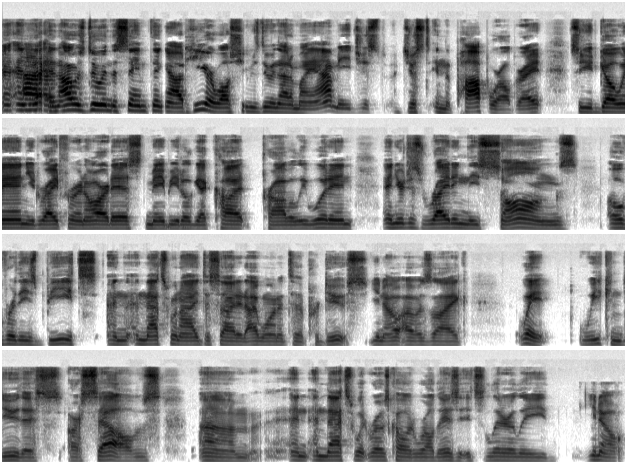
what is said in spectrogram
and, and, that- and Um, I was doing the same thing out here while she was doing that in Miami, just just in the pop world, right? So you'd go in, you'd write for an artist, maybe it'll get cut, probably wouldn't, and you're just writing these songs over these beats, and and that's when I decided I wanted to produce. You know, I was like, wait, we can do this ourselves, um, and and that's what Rose Colored World is. It's literally, you know,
